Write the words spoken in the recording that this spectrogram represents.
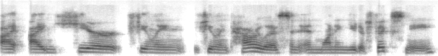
I, i'm here feeling feeling powerless and, and wanting you to fix me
